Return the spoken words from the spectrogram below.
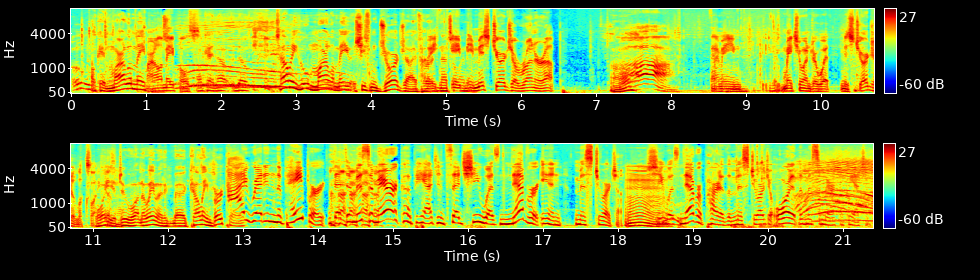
Okay, Marla Maples. Marla Maples. Okay, no, no. Tell me who Marla Maples. She's from Georgia, I've heard. A, and that's all I a- a Miss Georgia runner-up. Oh. I mean, it makes you wonder what Miss Georgia looks like. Boy, you do. want- No, wait a minute. Uh, Colleen Burcar. I read in the paper that the Miss America pageant said she was never in Miss Georgia. She was never part of the Miss Georgia or the Miss America pageant.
